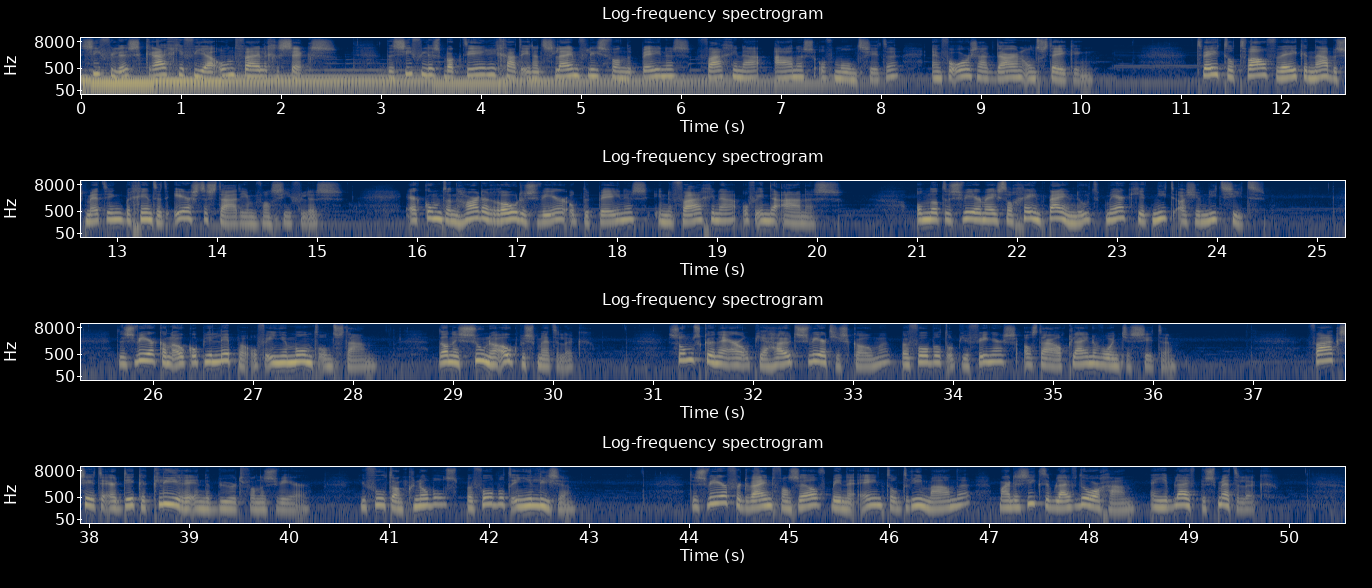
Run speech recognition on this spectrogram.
Syphilis krijg je via onveilige seks. De syphilisbacterie gaat in het slijmvlies van de penis, vagina, anus of mond zitten en veroorzaakt daar een ontsteking. 2 tot 12 weken na besmetting begint het eerste stadium van syphilis. Er komt een harde rode zweer op de penis, in de vagina of in de anus. Omdat de zweer meestal geen pijn doet, merk je het niet als je hem niet ziet. De zweer kan ook op je lippen of in je mond ontstaan. Dan is zoenen ook besmettelijk. Soms kunnen er op je huid zweertjes komen, bijvoorbeeld op je vingers als daar al kleine wondjes zitten. Vaak zitten er dikke klieren in de buurt van de zweer. Je voelt dan knobbels, bijvoorbeeld in je liezen. De zweer verdwijnt vanzelf binnen 1 tot 3 maanden, maar de ziekte blijft doorgaan en je blijft besmettelijk.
